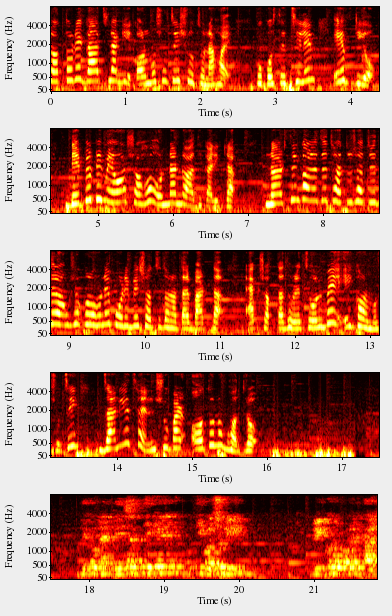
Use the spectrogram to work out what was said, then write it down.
চত্বরে গাছ লাগিয়ে কর্মসূচির সূচনা হয়। উপস্থিত ছিলেন এসডিও ডেপুটি মেয়র সহ অন্যান্য আধিকারিকরা। নার্সিং কলেজের ছাত্রছাত্রীদের অংশগ্রহণে পরিবেশ সচেতনতার বার্তা। এক সপ্তাহ ধরে চলবে এই কর্মসূচি, জানিয়েছেন সুপার অতনু ভদ্র। থেকে প্রতি বছরই বৃক্ষরোপণের কাজ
